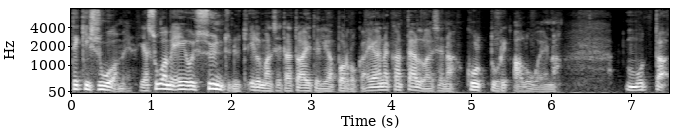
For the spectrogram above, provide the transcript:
teki Suomen, ja Suomi ei olisi syntynyt ilman sitä taiteilijaporukkaa, ei ainakaan tällaisena kulttuurialueena. Mutta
